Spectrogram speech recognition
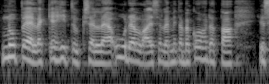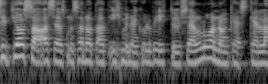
nopealle kehitykselle ja uudenlaiselle, mitä me kohdataan. Ja sitten jossain asiassa me sanotaan, että ihminen kyllä viihtyy siellä luonnon keskellä,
